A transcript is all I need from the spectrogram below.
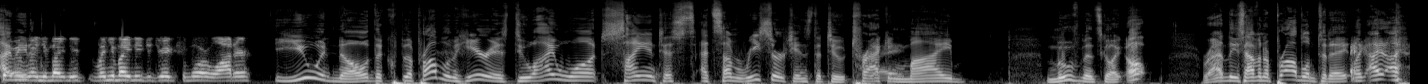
I mean, when you might need when you might need to drink some more water. You would know the the problem here is: do I want scientists at some research institute tracking right. my movements, going, "Oh, Radley's having a problem today"? Like I, I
